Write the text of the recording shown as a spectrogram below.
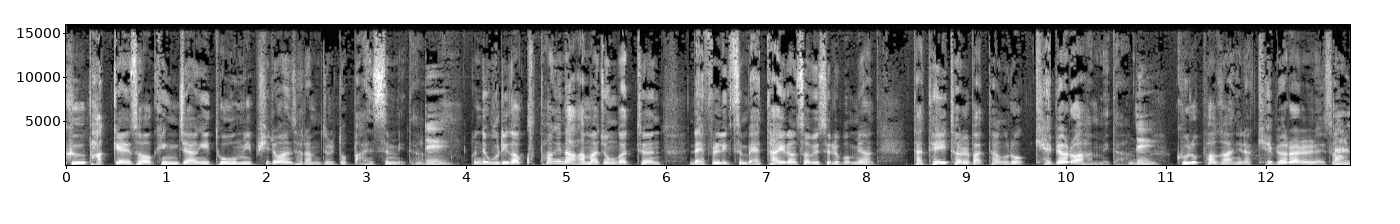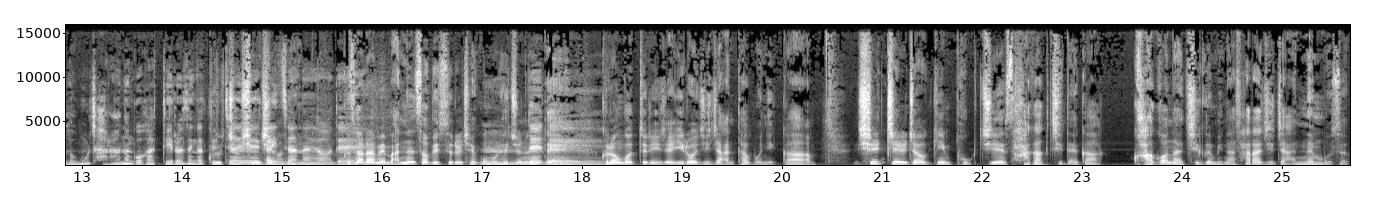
그 밖에서 굉장히 도움이 필요한 사람들도 많습니다. 네. 근데 우리가 쿠팡이나 아마존 같은 넷플릭스, 메타 이런 서비스를 보면 다 데이터를 바탕으로 개별화합니다. 네. 그룹화가 아니라 개별화를 해서 날 너무 잘하는 것 같아 이런 생각 들 그렇죠. 있잖아요. 네. 그 사람에 맞는 서비스를 제공을 음, 해주는데 네네. 그런 것들이 이제 이루어지지 않다 보니까 실질적인 복지의 사각지대가 과거나 지금이나 사라지지 않는 모습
